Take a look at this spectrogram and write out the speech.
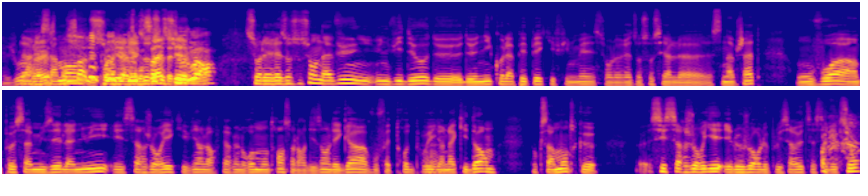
récemment, sur, les réseaux sociaux, hein. sur les réseaux sociaux, on a vu une, vidéo de, Nicolas Pepe qui filmait sur le réseau social euh, Snapchat. On voit un peu s'amuser la nuit et Serge Aurier qui vient leur faire une remontrance en leur disant Les gars, vous faites trop de bruit, il y en a qui dorment. Donc ça montre que si Serge Aurier est le joueur le plus sérieux de sa sélection,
